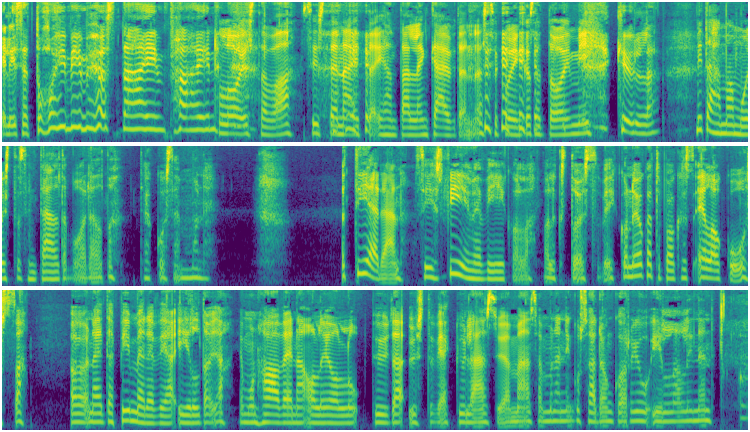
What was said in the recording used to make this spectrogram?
Eli se toimi myös näin päin. Loistavaa. Siis te näitte ihan tälleen käytännössä, kuinka se toimii. Kyllä. Mitähän mä muistasin tältä vuodelta? Joku semmoinen. Tiedän, siis viime viikolla, oliko toissa viikolla, no joka tapauksessa elokuussa näitä pimeneviä iltoja. Ja mun haaveena oli ollut pyytää ystäviä kylään syömään semmoinen niin sadonkorjuu illallinen. Oh.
